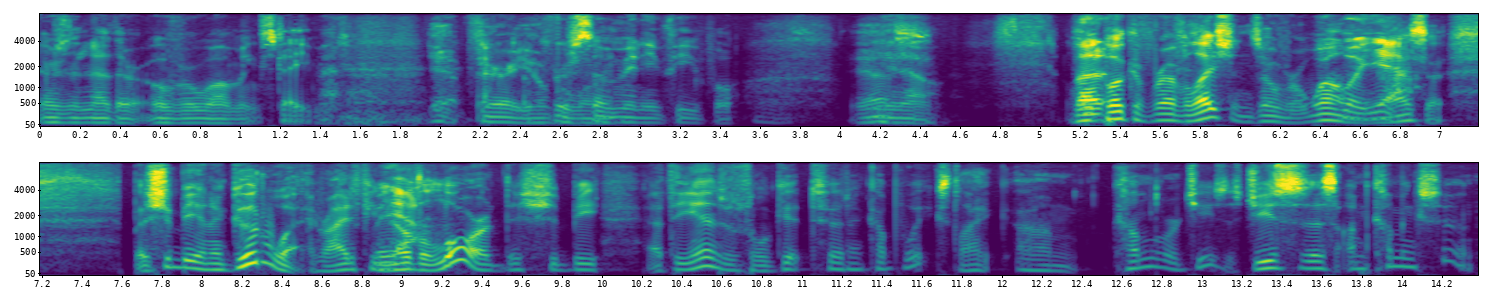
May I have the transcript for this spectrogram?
there's another overwhelming statement. Yeah, very for so many people. Yes. You know, The book of Revelation's overwhelming. Well, yeah. right? So- but it should be in a good way, right? If you But know the Lord, this should be at the end, as we'll get to it in a couple weeks. Like, um, come, Lord Jesus. Jesus says, "I'm coming soon."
